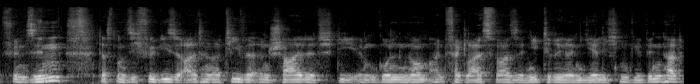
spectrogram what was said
für einen Sinn, dass man sich für diese Alternative entscheidet, die im Grunde genommen einen vergleichsweise niedrigeren jährlichen Gewinn hat?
